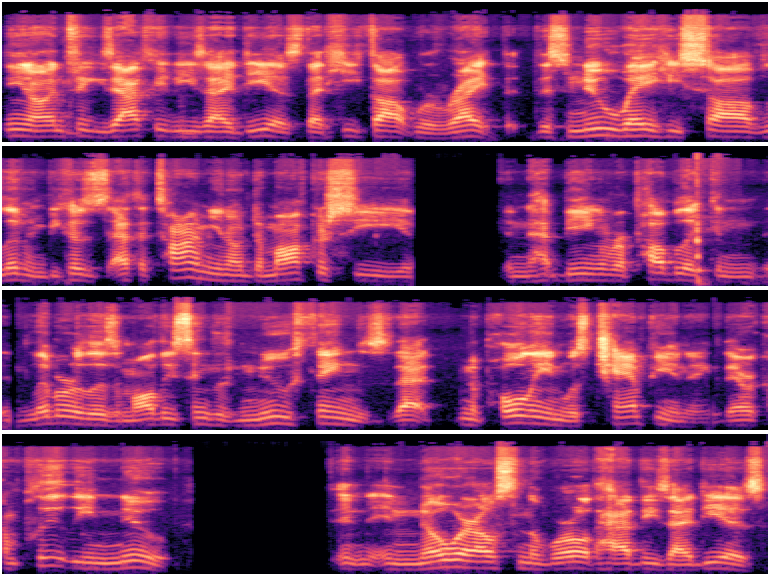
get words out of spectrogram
you know into exactly these ideas that he thought were right. This new way he saw of living, because at the time, you know, democracy and being a republic and, and liberalism, all these things were new things that Napoleon was championing. They were completely new. And, and nowhere else in the world had these ideas.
